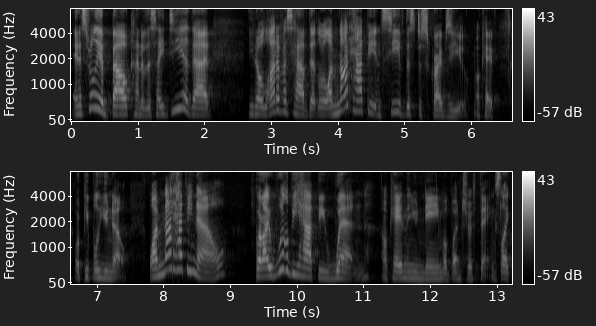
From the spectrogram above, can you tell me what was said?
and it's really about kind of this idea that, you know, a lot of us have that, well, I'm not happy, and see if this describes you, okay, or people you know. Well, I'm not happy now, but I will be happy when, okay, and then you name a bunch of things like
